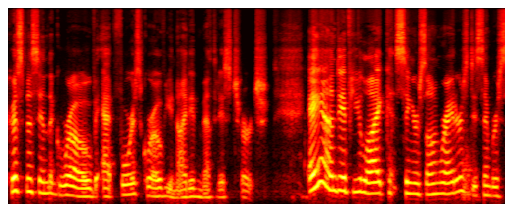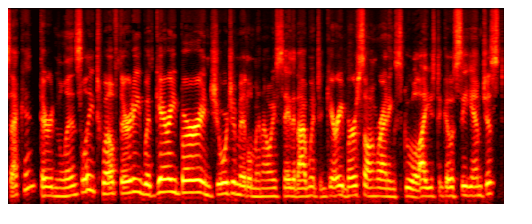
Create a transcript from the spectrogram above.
Christmas in the Grove at Forest Grove United Methodist Church. And if you like singer-songwriters, December 2nd, 3rd and Lindsley, 1230 with Gary Burr and Georgia Middleman. I always say that I went to Gary Burr Songwriting School. I used to go see him just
